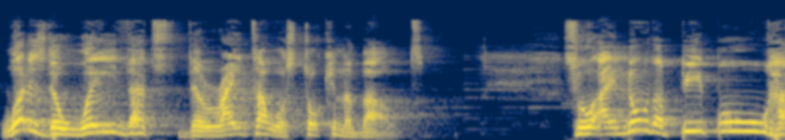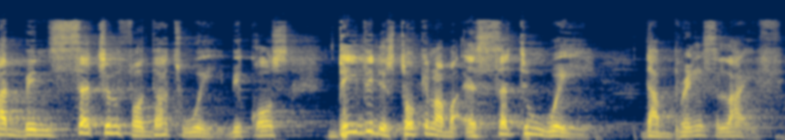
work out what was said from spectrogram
What is the way that the writer was talking about? So I know that people had been searching for that way because David is talking about a certain way that brings life.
